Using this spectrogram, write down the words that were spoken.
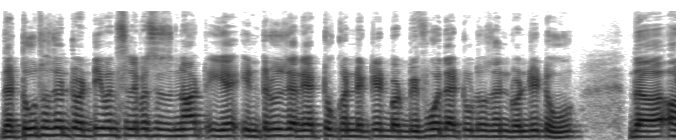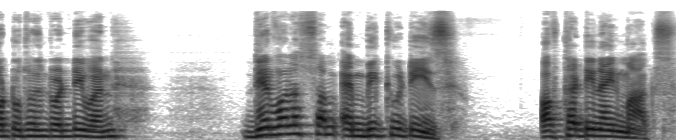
the 2021 syllabus is not yet, interviews are yet to conducted, but before that 2022, the or 2021, there were some ambiguities of 39 marks.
